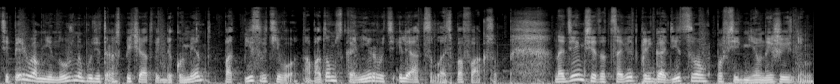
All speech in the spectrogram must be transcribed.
Теперь вам не нужно будет распечатывать документ, подписывать его, а потом сканировать или отсылать по факсу. Надеемся, этот совет пригодится вам в повседневной жизни.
